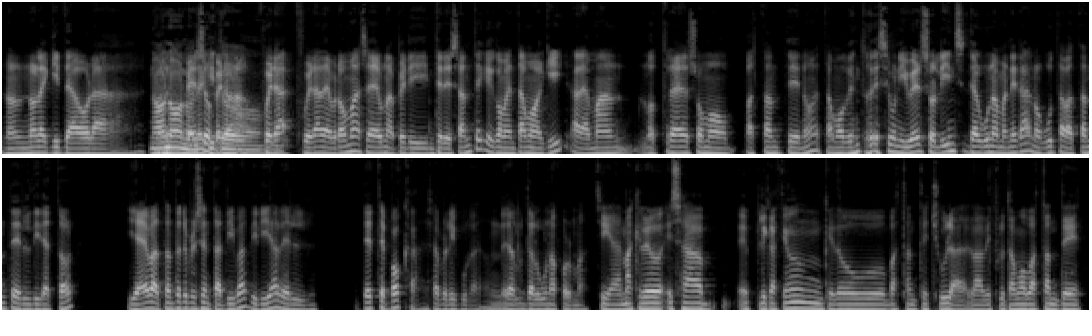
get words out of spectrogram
No, no le quite ahora. No, no, no le quito- Pero no, fuera, fuera de bromas, es una peli interesante que comentamos aquí. Además, los tres somos bastante, ¿no? Estamos dentro de ese universo Lynch de alguna manera. Nos gusta bastante el director y es bastante representativa, diría, del, de este podcast, esa película, de, de alguna forma. Sí, además quedó, esa explicación quedó bastante chula. La disfrutamos bastante,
